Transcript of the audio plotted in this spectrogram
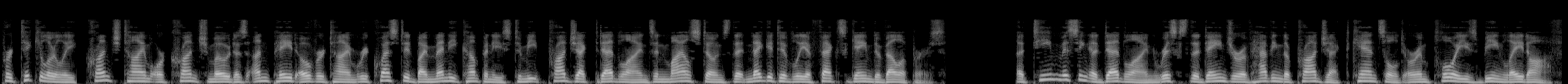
Particularly, crunch time or crunch mode is unpaid overtime requested by many companies to meet project deadlines and milestones that negatively affects game developers. A team missing a deadline risks the danger of having the project cancelled or employees being laid off.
